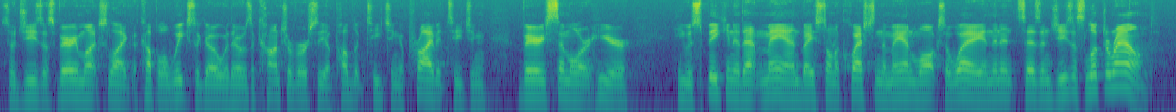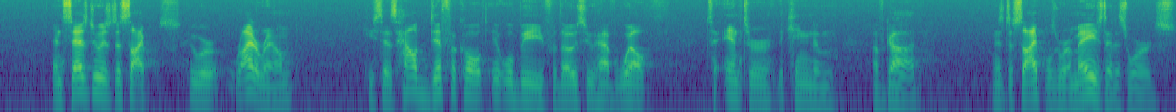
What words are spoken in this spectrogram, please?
So, Jesus, very much like a couple of weeks ago, where there was a controversy, a public teaching, a private teaching, very similar here. He was speaking to that man based on a question. The man walks away, and then it says, And Jesus looked around and says to his disciples, who were right around, He says, How difficult it will be for those who have wealth to enter the kingdom of God. And his disciples were amazed at his words.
